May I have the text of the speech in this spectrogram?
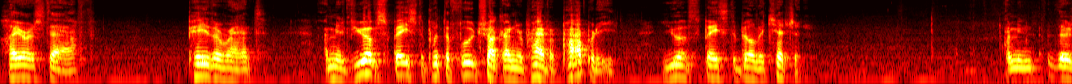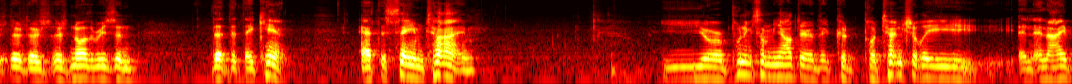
hire a staff, pay the rent. I mean, if you have space to put the food truck on your private property, you have space to build a kitchen. I mean, there's, there- there's, there's no other reason that, that they can't. At the same time, you're putting something out there that could potentially, and, and I,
